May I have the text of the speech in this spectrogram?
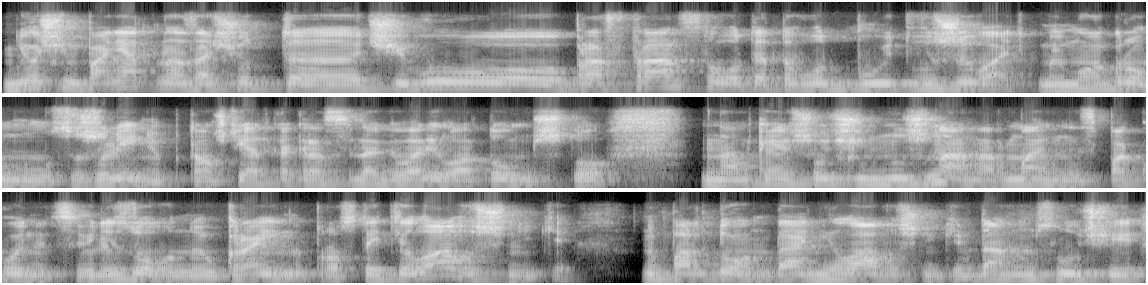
Не очень понятно, за счет э, чего пространство вот это вот будет выживать, к моему огромному сожалению. Потому что я как раз всегда говорил о том, что нам, конечно, очень нужна нормальная, спокойная, цивилизованная Украина. Просто эти лавушники – ну, пардон, да, не лавочники, в данном случае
